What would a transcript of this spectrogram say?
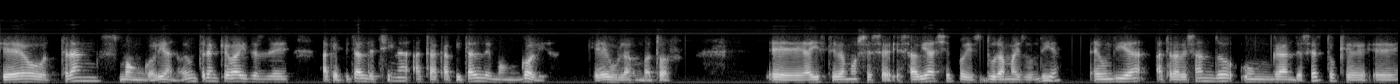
que é o Transmongoliano. É un tren que vai desde a capital de China ata a capital de Mongolia, que é Ulan Bator. Eh, aí estivemos ese, esa viaxe, pois dura máis dun día. É un día atravesando un gran deserto que é eh,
